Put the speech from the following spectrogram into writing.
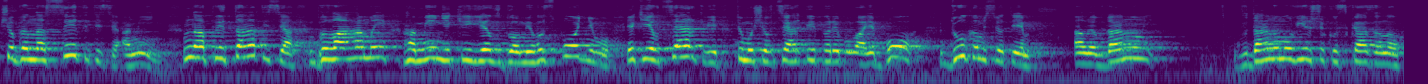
щоб насититися, амінь, напитатися благами, амінь, які є в домі Господньому, які є в церкві, тому що в церкві перебуває Бог Духом Святим. Але в даному в даному віршику сказано:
